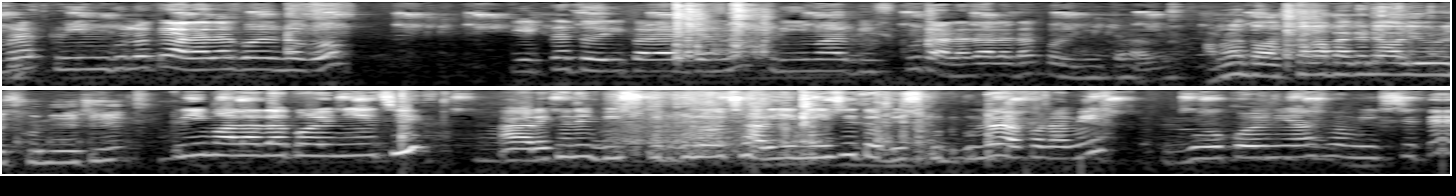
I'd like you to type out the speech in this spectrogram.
আমরা ক্রিমগুলোকে আলাদা করে নেব। কেকটা তৈরি করার জন্য ক্রিম আর বিস্কুট আলাদা আলাদা করে নিতে হবে। আমরা দশ টাকা প্যাকেটে অরিও বিস্কুট নিয়েছি। ক্রিম আলাদা করে নিয়েছি। আর এখানে বিস্কুটগুলো ছাড়িয়ে নিয়েছি তো বিস্কুটগুলো এখন আমি গুঁড়ো করে নিয়ে আসব মিক্সিতে।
